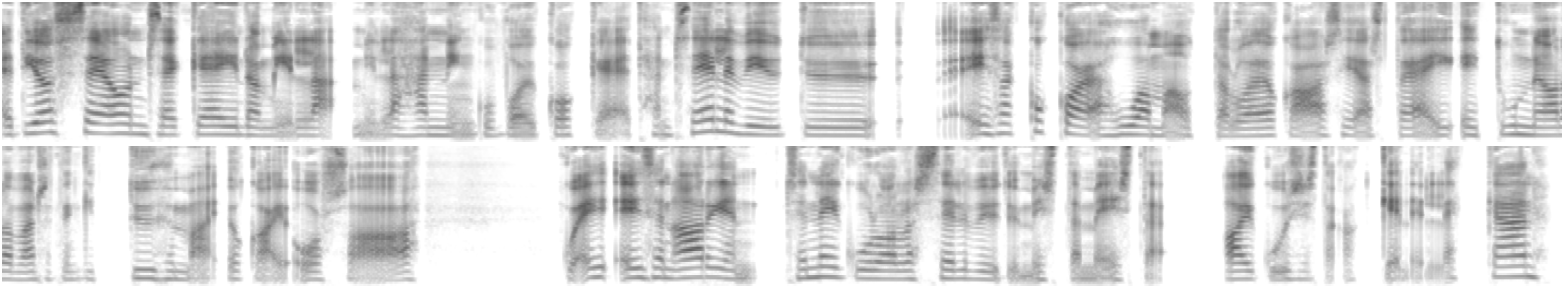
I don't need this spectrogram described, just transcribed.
että jos se on se keino, millä, millä hän niin kuin voi kokea, että hän selviytyy, ei saa koko ajan huomauttelua joka asiasta ja ei, ei tunne olevansa jotenkin tyhmä, joka ei osaa. Kun ei, ei sen arjen, sen ei kuulu olla selviytymistä meistä aikuisista kenellekään –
